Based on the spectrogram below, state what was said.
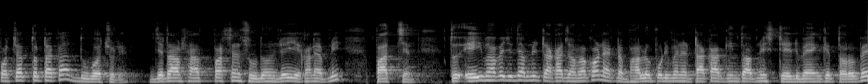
পঁচাত্তর টাকা দু বছরে, যেটা সাত পার্সেন্ট সুদ অনুযায়ী এখানে আপনি পাচ্ছেন। তো এইভাবে যদি আপনি টাকা জমা করেন, একটা ভালো পরিমাণের টাকা কিন্তু আপনি স্টেট ব্যাংকের তরফে,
